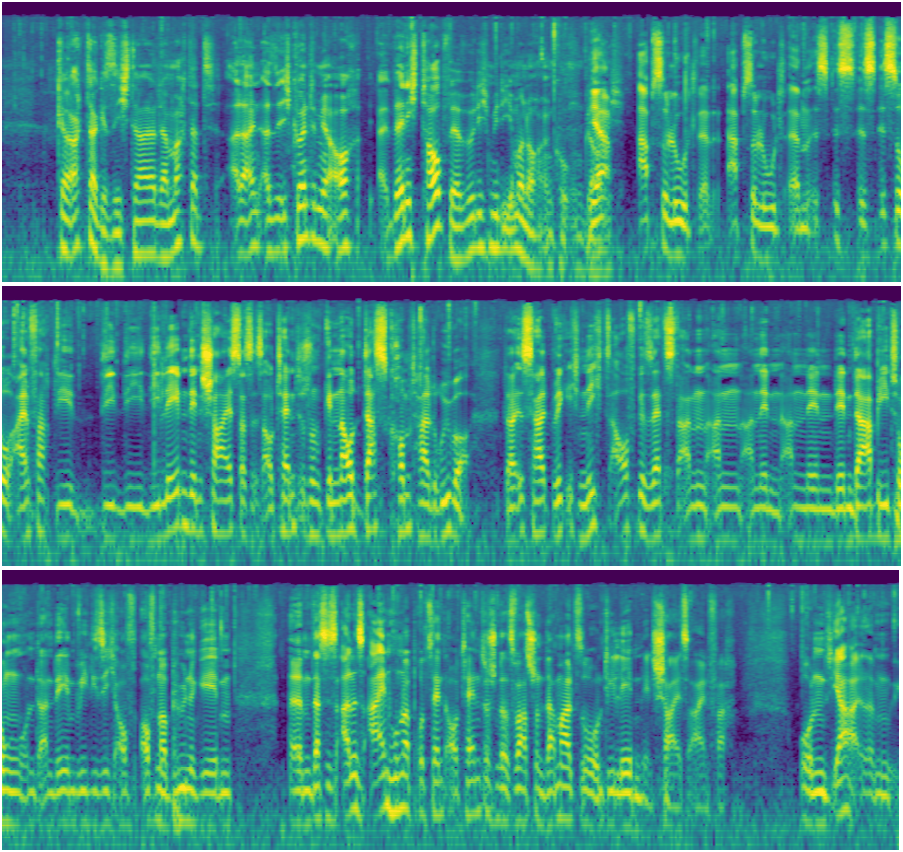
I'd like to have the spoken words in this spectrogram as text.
Charaktergesichter. Da macht das allein, also ich könnte mir auch, wenn ich taub wäre, würde ich mir die immer noch angucken, glaube Ja, ich. absolut, äh, absolut. Ähm, es, ist, es ist so einfach, die, die, die, die leben den Scheiß, das ist authentisch und genau das kommt halt rüber. Da ist halt wirklich nichts aufgesetzt an, an, an, den, an den, den Darbietungen und an dem, wie die sich auf, auf einer Bühne geben. Ähm, das ist alles 100% authentisch und das war schon damals so und die leben den Scheiß einfach. Und ja, ähm,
